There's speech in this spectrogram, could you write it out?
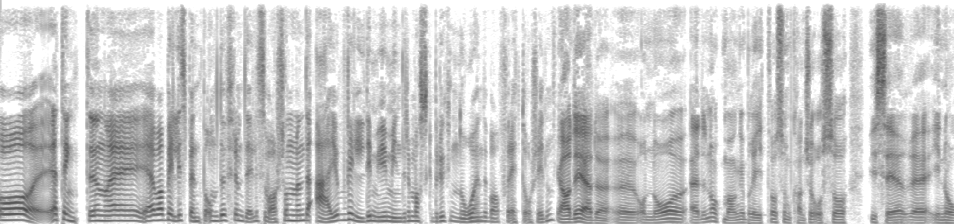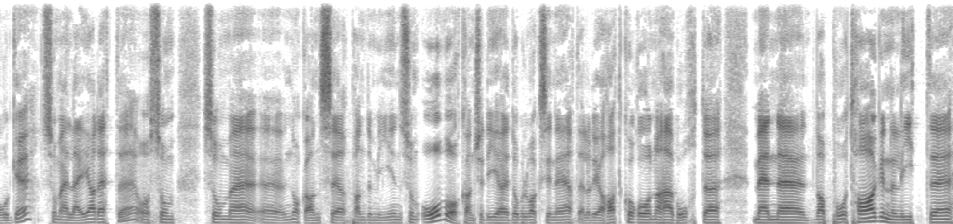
Og jeg tenkte, jeg, jeg var veldig spent på om det fremdeles var sånn, men det er jo veldig mye mindre maskebruk nå enn det var for ett år siden. Ja, det er det. Eh, Og nå er det nok mange briter som kanskje også vi ser eh, i Norge, som er lei av dette, og som, som eh, eh, nok anser pandemien som over. Kanskje de er dobbeltvaksinert, eller de har hatt korona her borte. Men det var påtagende lite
